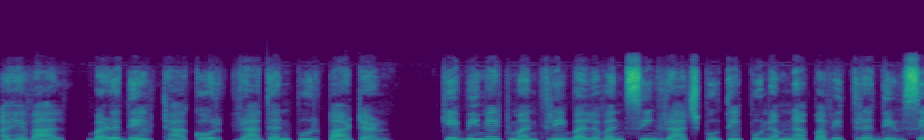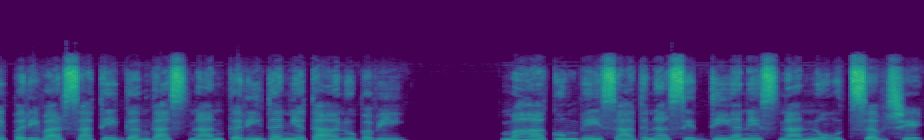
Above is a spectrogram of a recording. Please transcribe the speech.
અહેવાલ, બળદેવ ઠાકોર, રાધનપુર પાટણ. કેબિનેટ મંત્રી બલવંતસિંહ રાજપૂતે પૂનમના પવિત્ર દિવસે પરિવાર સાથે ગંગા સ્નાન કરી ધન્યતા અનુભવી. મહાકુંભે સાધના સિદ્ધિ અને સ્નાનનો ઉત્સવ છે,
